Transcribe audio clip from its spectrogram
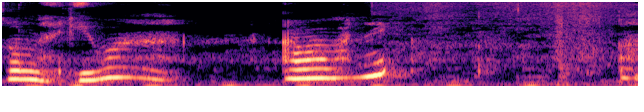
ตรงไหนดีว่า เอาประมาณนี้อ่า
